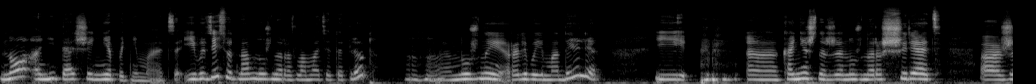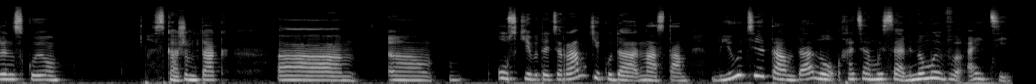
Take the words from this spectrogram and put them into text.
но они дальше не поднимаются. И вот здесь вот нам нужно разломать этот лед, uh-huh. нужны ролевые модели, и, э, конечно же, нужно расширять э, женскую, скажем так, э, узкие вот эти рамки, куда нас там бьюти, там, да, ну, хотя мы сами, но мы в IT.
